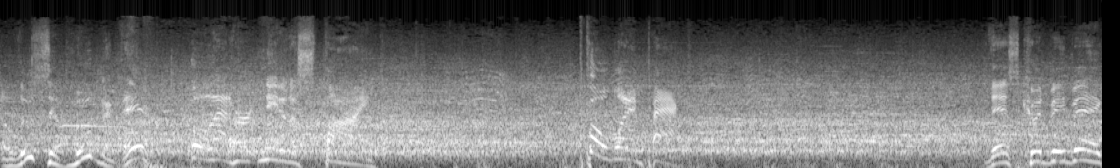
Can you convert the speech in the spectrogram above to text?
Elusive movement there. Oh, that hurt. Knee to the spine. Boom, what impact. This could be big.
